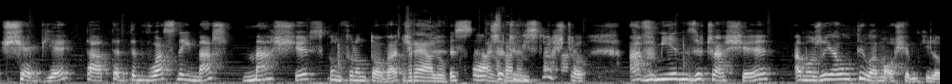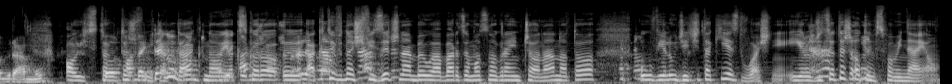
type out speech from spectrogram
siebie, ta, ten, ten własny imaż ma się skonfrontować realu. z tak rzeczywistością. A w międzyczasie, a może ja utyłam 8 kilogramów. Oj, to Bo też wynika, tak? wątku No jak skoro y, aktywność fizyczna była bardzo mocno ograniczona, no to u wielu dzieci tak jest właśnie. I rodzice też o tym wspominają.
